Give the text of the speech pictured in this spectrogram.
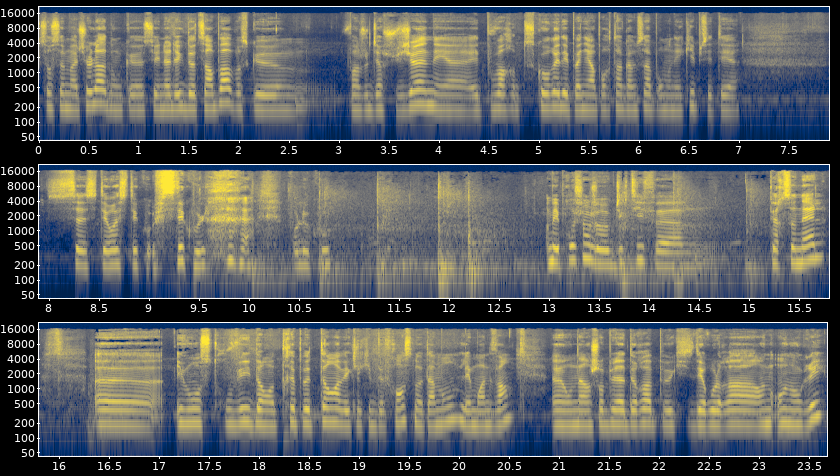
sur ce match-là. Donc c'est une anecdote sympa parce que, enfin, je veux dire, je suis jeune et, et, de pouvoir scorer des paniers importants comme ça pour mon équipe, c'était, c'était ouais, c'était cool, c'était cool pour le coup. Mes prochains objectifs euh, personnels, euh, ils vont se trouver dans très peu de temps avec l'équipe de France, notamment les moins de 20. Euh, on a un championnat d'Europe qui se déroulera en, en Hongrie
